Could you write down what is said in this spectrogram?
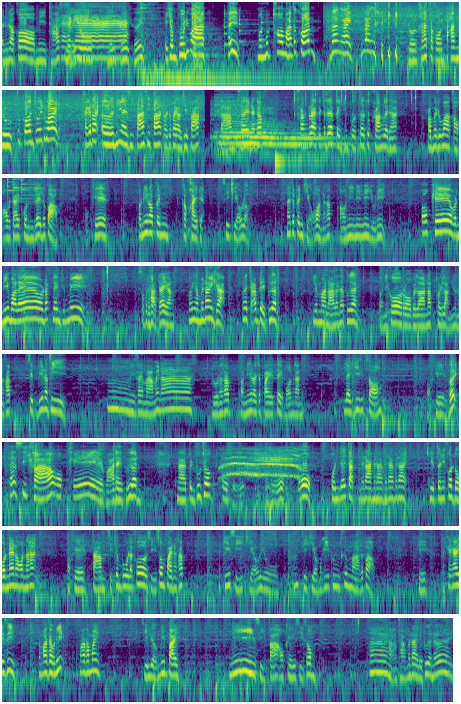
อนนี้เราก็มีทัสเหลืออยู่ เฮ้ยเฮ้ยเฮ้ยไอชมพูนี่หว่าเฮ้ยมันมุดท่อมาทุกคน นั่งไง นั่งไงโดนฆาตกรตามอยู่ ทุกคนช่วยด้วย ใครก็ได้ เออ นี่ไงสีฟ้า สีฟ้า เราจะไปเอาสีฟ้า ตามเคยนะครับ ครั้งแรกก็จะได้เป็นอิ p โพสเตอร์ทุกครั้งเลยนะ เราไม่รู้ว่าเขาเอาใจคนเล่นหรือเปล่า โอเค ตอนนี้เราเป็นกับใครเนี่ย สีเขียวเหรอ น่าจะเป็นเขียวอ่อนนะครับ เอานี่นี่นี่อยู่นี่ โอเค วันนี้มาแล้วนักเล่นทิมมี่ สัมปทานได้ยังเฮ้ยยังไม่ได้อีกอะไม่ได้จะอัปเดตเพื่อน เล่นมานานแล้วนะเพื่อน ตอนนี้ก็รอเวลานับถอยหลังอยู่นะครับ 10 วินาทีอืมมีใครมาไหมนะ ดูนะครับ วันนี้เราจะไปเตะบอลกันเลข22 โอเค เฮ้ยเอสสีขาวโอเค มาเลยเพื่อน นายเป็นผู้โชค โอ้โห โอ้โห โอ้ คนเยอะจัดไม่ได้ไม่ได้ไม่ได้ไม่ได้ คิวตัวนี้ก็โดนแน่นอนนะฮะ โอเค ตามสีชมพูแล้วก็สีส้มไปนะครับ เมื่อกี้สีเขียวอยู่หึสีเขียวเมื่อกี้เพิ่งขึ้นมาหรือเปล่าโอเคไปไกลๆสิจะมาแถวนี้มาทำไม สีเหลืองวิ่งไป นี่สีฟ้าโอเคสีส้มอาหาทางไม่ได้เลยเพื่อนเอ้ย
